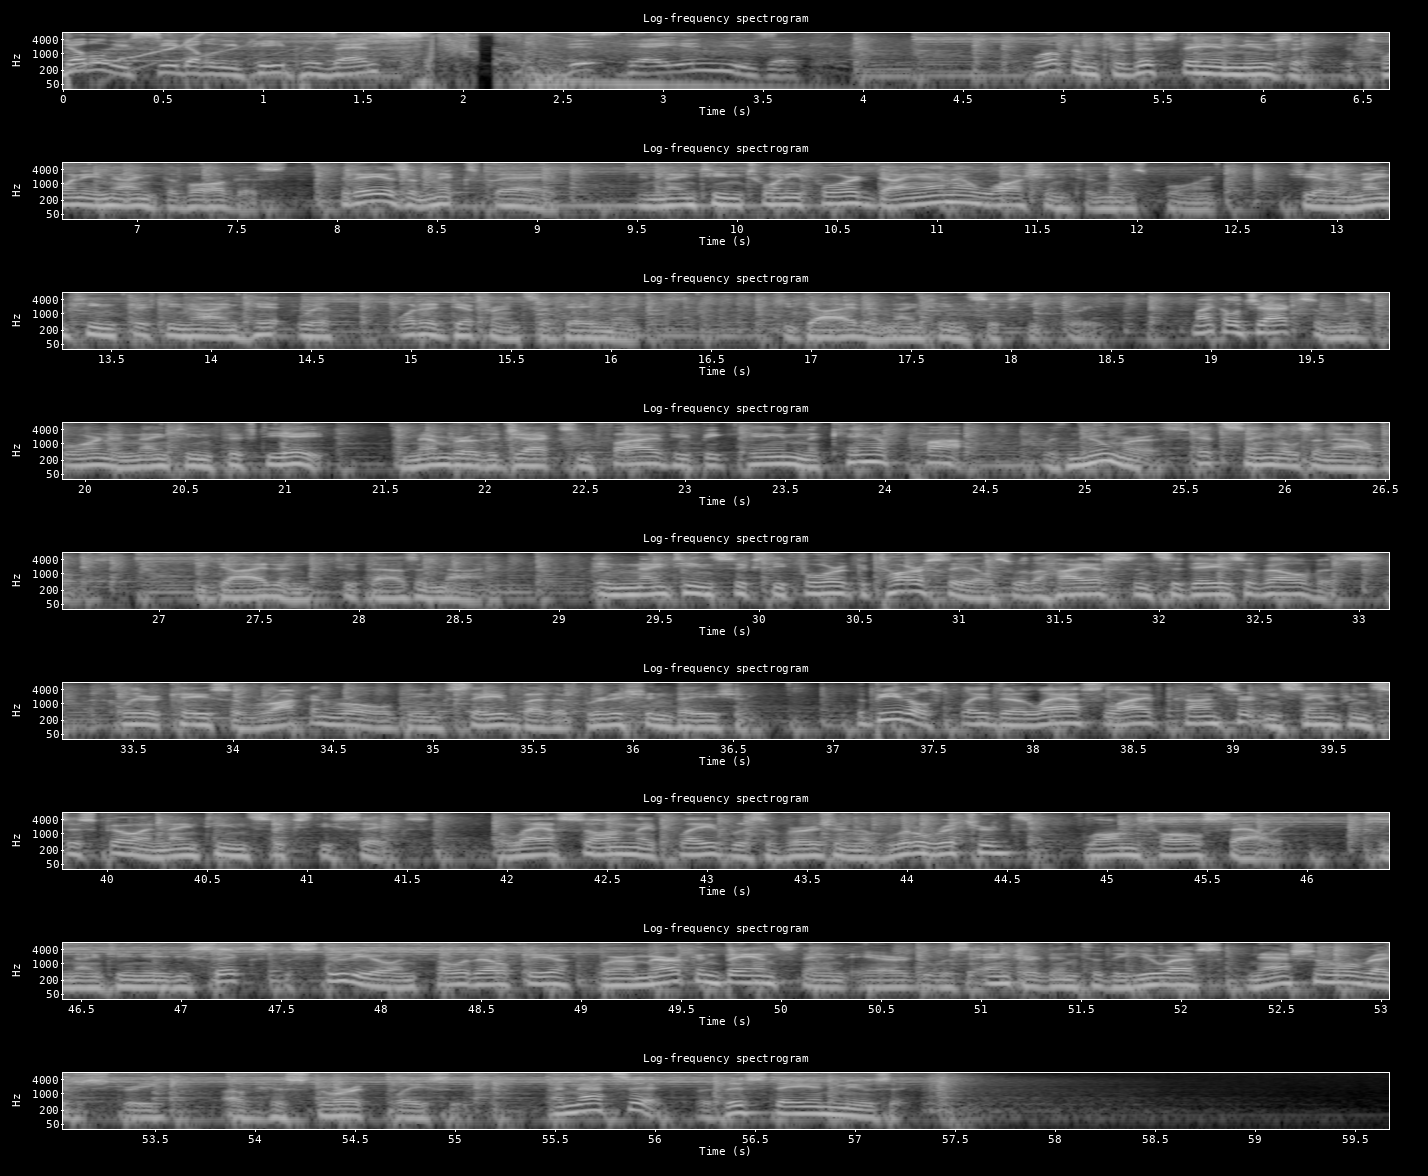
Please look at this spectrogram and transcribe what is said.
WCWP presents This Day in Music. Welcome to This Day in Music, the 29th of August. Today is a mixed bag. In 1924, Dinah Washington was born. She had a 1959 hit with What a Difference a Day Makes. She died in 1963. Michael Jackson was born in 1958. A member of the Jackson Five, he became the king of pop with numerous hit singles and albums. He died in 2009. In 1964, guitar sales were the highest since the days of Elvis, a clear case of rock and roll being saved by the British invasion. The Beatles played their last live concert in San Francisco in 1966. The last song they played was a version of Little Richard's Long Tall Sally. In 1986, the studio in Philadelphia, where American Bandstand aired, was entered into the U.S. National Registry of Historic Places. And that's it for this day in music.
